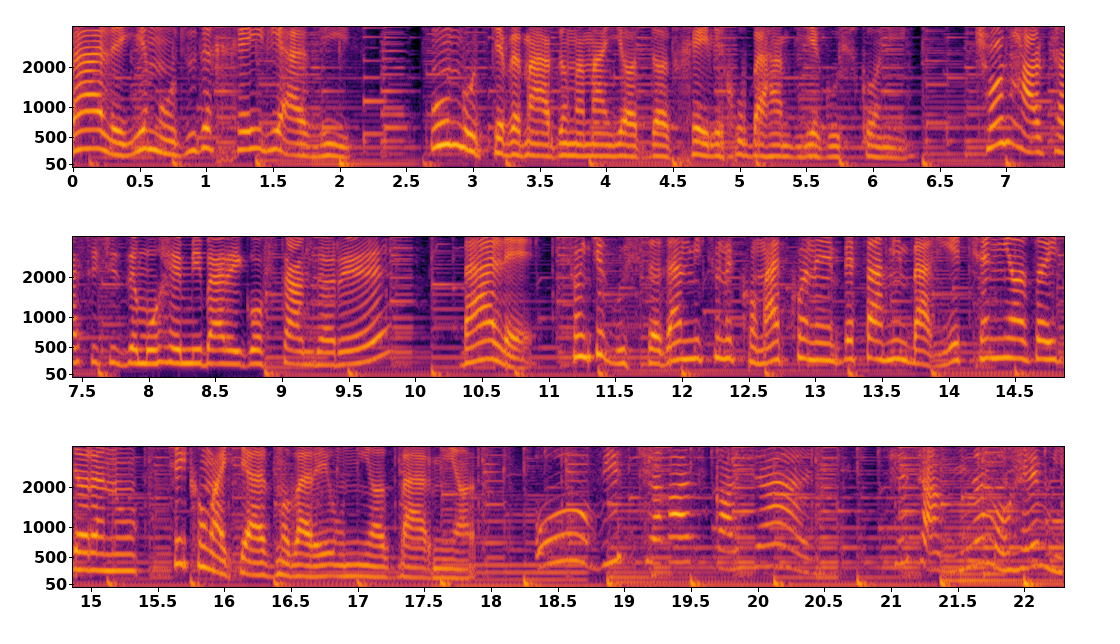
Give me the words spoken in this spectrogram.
بله یه موجود خیلی عزیز. اون بود که به مردم من یاد داد خیلی خوب به هم دیگه گوش کنیم. چون هر کسی چیز مهمی برای گفتن داره؟ بله چون که گوش دادن می‌تونه کمک کنه بفهمیم بقیه چه نیازایی دارن و چه کمکی از ما برای اون نیاز برمیاد. اوه ویز چقدر قشنگ. چه تمرین مهمی.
